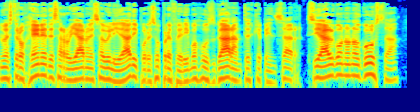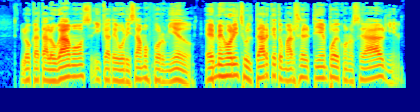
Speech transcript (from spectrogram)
Nuestros genes desarrollaron esa habilidad y por eso preferimos juzgar antes que pensar. Si algo no nos gusta, lo catalogamos y categorizamos por miedo. Es mejor insultar que tomarse el tiempo de conocer a alguien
